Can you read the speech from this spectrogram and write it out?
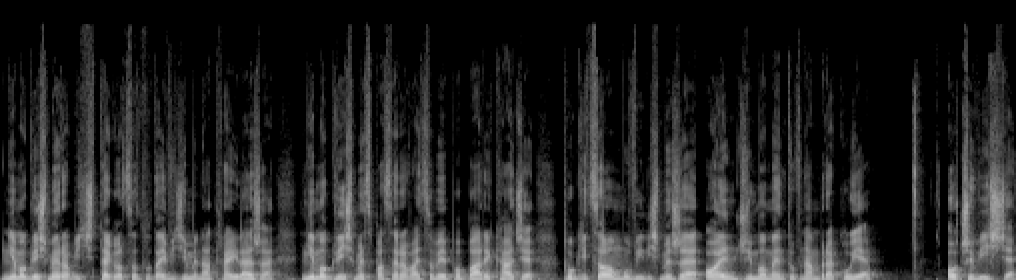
nie mogliśmy robić tego, co tutaj widzimy na trailerze. Nie mogliśmy spacerować sobie po barykadzie. Póki co mówiliśmy, że OMG momentów nam brakuje. Oczywiście,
